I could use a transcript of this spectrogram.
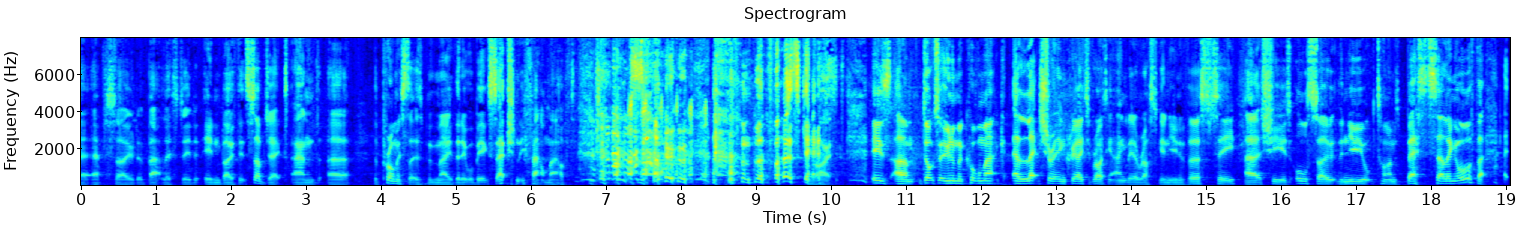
uh, episode of Backlisted in both its subject and uh, the promise that has been made that it will be exceptionally foul mouthed. so, um, the first guest. Is um, Dr. Una McCormack, a lecturer in creative writing at Anglia Ruskin University. Uh, she is also the New York Times best-selling author. Uh,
